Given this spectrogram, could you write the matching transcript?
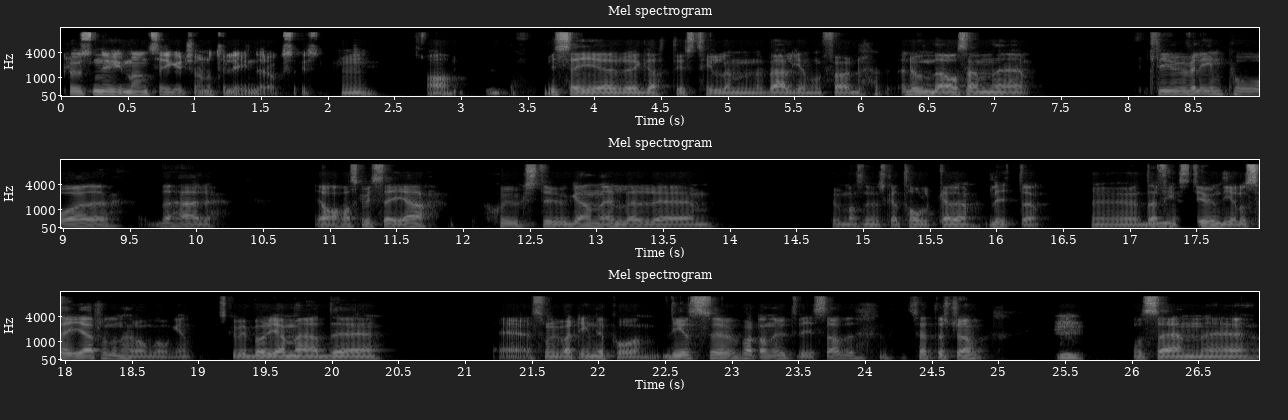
plus Nyman, Sigurdsson och Thulin där också. Just. Mm. ja. Vi säger eh, grattis till en väl genomförd runda och sen eh, kliver vi väl in på det här, ja vad ska vi säga, sjukstugan eller eh, hur man nu ska tolka det lite. Eh, där Mm. finns det ju en del att säga från den här omgången. Ska vi börja med, som vi varit inne på, dels eh, vart han utvisad, Zetterström, Mm. och sen eh,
